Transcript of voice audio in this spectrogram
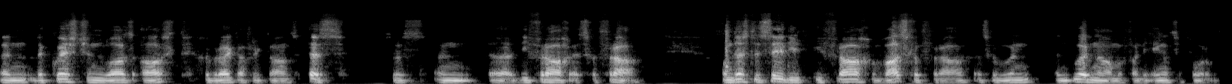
in the question was asked gebruik Afrikaans is soos in uh, die vraag is gevra. Om dus te sê die die vraag was gevra is gewoon 'n oorname van die Engelse vorm.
